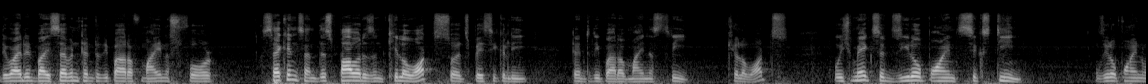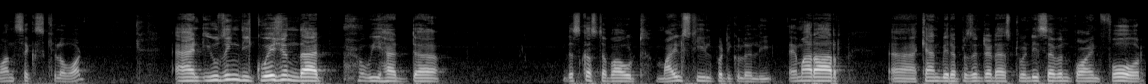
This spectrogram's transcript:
divided by 7 10 to the power of minus 4 seconds and this power is in kilowatts. So, it is basically 10 to the power of minus 3 kilowatts which makes it 0.16 0.16 kilowatt and using the equation that we had uh, discussed about mild steel particularly MRR can be represented as 27.4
